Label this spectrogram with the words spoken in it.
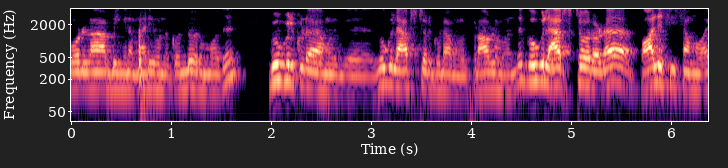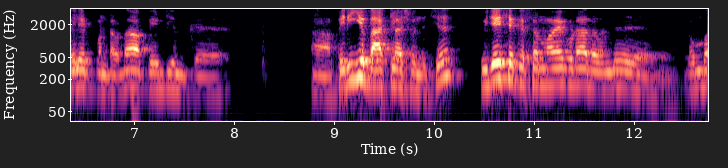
போடலாம் அப்படிங்கிற மாதிரி ஒன்று கொண்டு வரும்போது கூகுள் கூட அவங்களுக்கு கூகுள் ஆப் ஸ்டோர் கூட அவங்களுக்கு ப்ராப்ளம் வந்து கூகுள் ஆப் ஸ்டோரோட பாலிசிஸ் அவங்க வயலேட் பண்றதா பேடிஎம்க்கு பெரிய பேக்லாஷ் வந்துச்சு. விஜய் சேகர் சர்மாவே கூட அதை வந்து ரொம்ப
